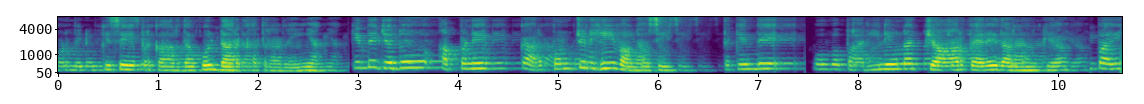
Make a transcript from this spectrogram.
ਹੁਣ ਮੈਨੂੰ ਕਿਸੇ ਪ੍ਰਕਾਰ ਦਾ ਕੋਈ ਡਰ, ਖਤਰਾ ਨਹੀਂ ਆ। ਕਹਿੰਦੇ ਜਦੋਂ ਆਪਣੇ ਘਰ ਪਹੁੰਚਣ ਹੀ ਵਾਲਾ ਸੀ ਤੇ ਕਹਿੰਦੇ ਉਹ ਵਪਾਰੀ ਨੇ ਉਹਨਾਂ ਚਾਰ ਪਹਿਰੇਦਾਰਾਂ ਨੂੰ ਕਿਹਾ ਭਾਈ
